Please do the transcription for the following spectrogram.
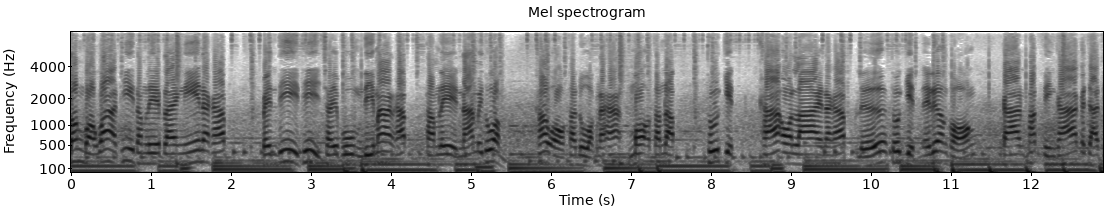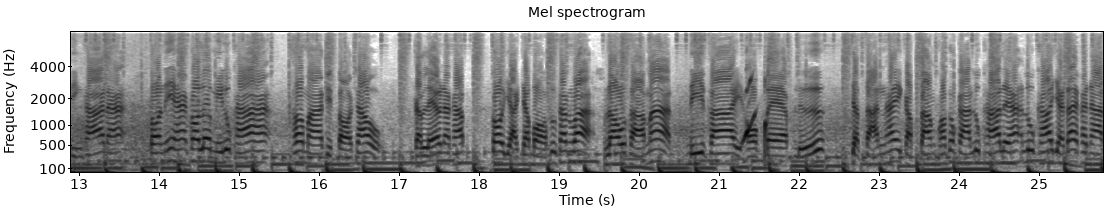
ต้องบอกว่าที่ทำเลแปลงนี้นะครับ เป็นที่ที่ชัยภูมิดีมากครับทำเลน้ำไม่ท่วมเข้าออกสะดวกนะฮะเหมาะสำหรับธุรกิจค้าออนไลน์นะครับ หรือธุรกิจในเรื่องของการพักสินค้ากระจายสินค้านะฮะตอนนี้ฮะก็เริ่มมีลูกค้าเข้ามาติดต่อเช่ากันแล้วนะครับ ก็อยากจะบอกทุกท่านว่า เราสามารถดีไซน์ออกแบบหรือจัดสรรให้กับตามความต้องการลูกค้าเลยฮะลูกค้าอยากได้ขนาด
